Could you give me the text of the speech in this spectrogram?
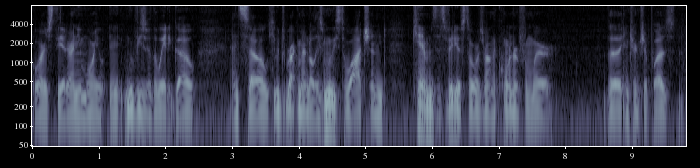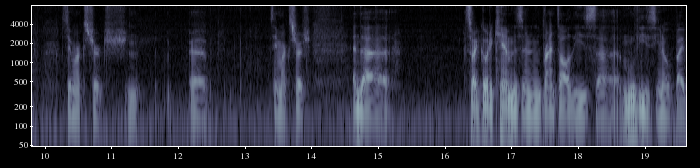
or his theater anymore. He- movies are the way to go, and so he would recommend all these movies to watch. And Kim's, this video store, was around the corner from where the internship was, St. Mark's Church, and uh, St. Mark's Church, and uh, so I'd go to Kim's and rent all these uh, movies, you know, by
